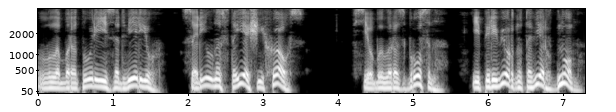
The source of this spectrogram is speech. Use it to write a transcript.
В лаборатории за дверью царил настоящий хаос. Все было разбросано и перевернуто вверх дном.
